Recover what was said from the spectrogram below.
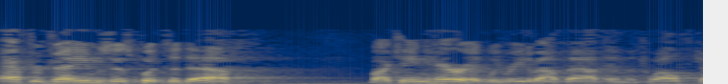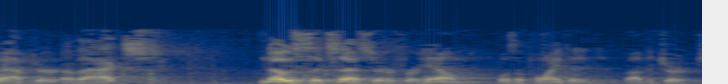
After James is put to death by King Herod, we read about that in the 12th chapter of Acts no successor for him was appointed by the church.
